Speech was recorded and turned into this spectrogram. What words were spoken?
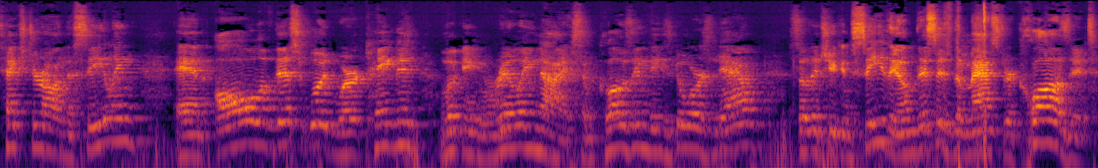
texture on the ceiling and all of this woodwork painted looking really nice. I'm closing these doors now so that you can see them. This is the master closet.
